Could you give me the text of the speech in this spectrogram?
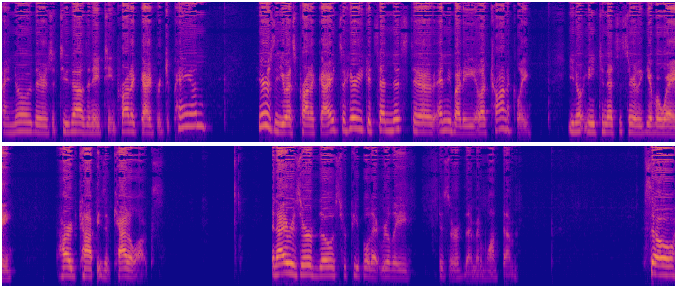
I know there's a 2018 product guide for Japan. Here's the U.S. product guide. So here you could send this to anybody electronically. You don't need to necessarily give away hard copies of catalogs. And I reserve those for people that really deserve them and want them. So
